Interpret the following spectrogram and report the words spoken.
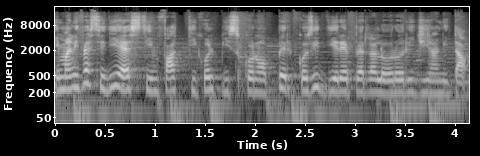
I manifesti di Esti infatti colpiscono per così dire per la loro originalità.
